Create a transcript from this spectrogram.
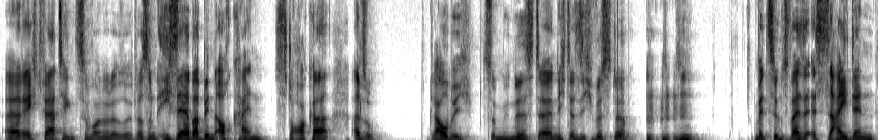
äh, rechtfertigen zu wollen oder so etwas. Und ich selber bin auch kein Stalker, also glaube ich zumindest, äh, nicht, dass ich wüsste. Beziehungsweise es sei denn,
